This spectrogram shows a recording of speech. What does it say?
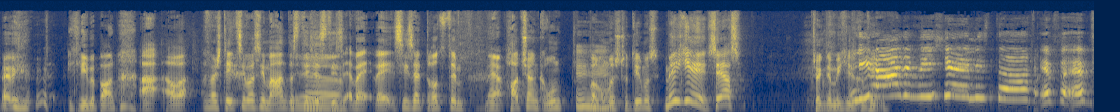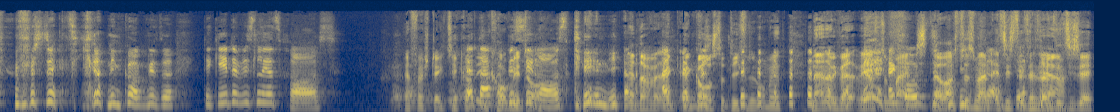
Ich liebe Bauern. Ah, aber versteht sie, was ich meine? Dass Ja. dieses, dieses, weil, weil sie ist halt trotzdem, Ja. hat schon einen Grund, warum man studieren muss. Michi, servus! Entschuldigung, der Michi ist Ja, der Michael ist da. Er, er versteckt sich gerade inkognito. Der geht ein bisschen jetzt raus. Er versteckt sich Er gerade darf ein bisschen inkognito. rausgehen, ja. Er, darf, er, er ghostet dich für den Moment. Nein, aber ich weiß, was du meinst. Na, was du meinst? Es ist das, das, Ja. das, diese,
